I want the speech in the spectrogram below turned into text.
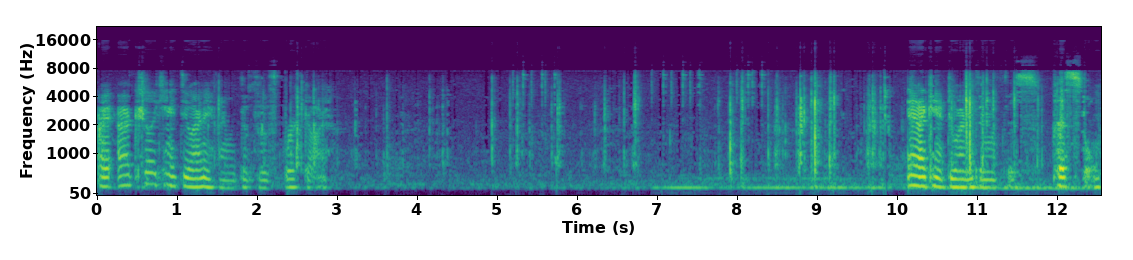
I actually can't do anything because of this brick guy. And I can't do anything with this pistol.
